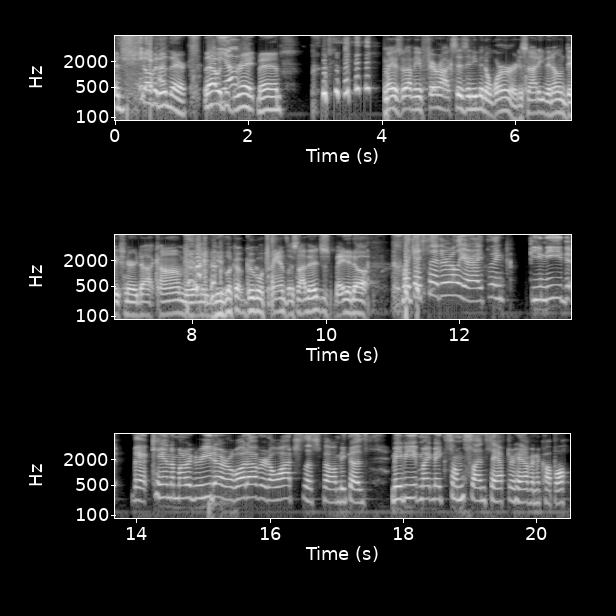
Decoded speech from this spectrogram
and shove it in there? That would Yep. be great, man. As well. I mean, Ferox isn't even a word. It's not even on dictionary.com. You, I mean, you look up Google Translate, it's not, they just made it up. Like I said earlier, I think you need that can of margarita or whatever to watch this film because maybe it might make some sense after having a couple.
